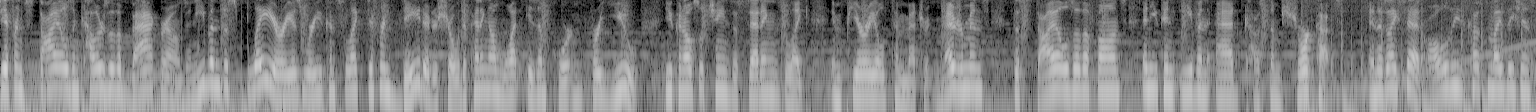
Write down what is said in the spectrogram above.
different styles and colors of the backgrounds, and even display areas where you can select different data to show depending on what is important for you. You can also change the settings like imperial to metric measurements, the styles of the fonts, and you can even add custom shortcuts. And as I said, all of these customizations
